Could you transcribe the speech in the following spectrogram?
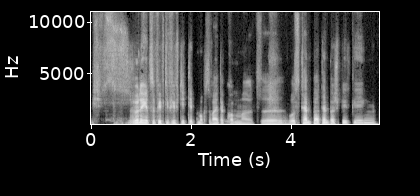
ich würde jetzt zu 50-50 tippen, ob sie weiterkommen. Halt. Äh, wo ist Temper? Temper spielt gegen.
